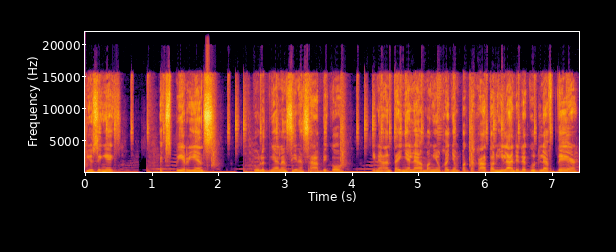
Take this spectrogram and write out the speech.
using ex- experience. Tulad nga lang sinasabi ko, inaantay niya lamang yung kanyang pagkakataon. He landed a good left there.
